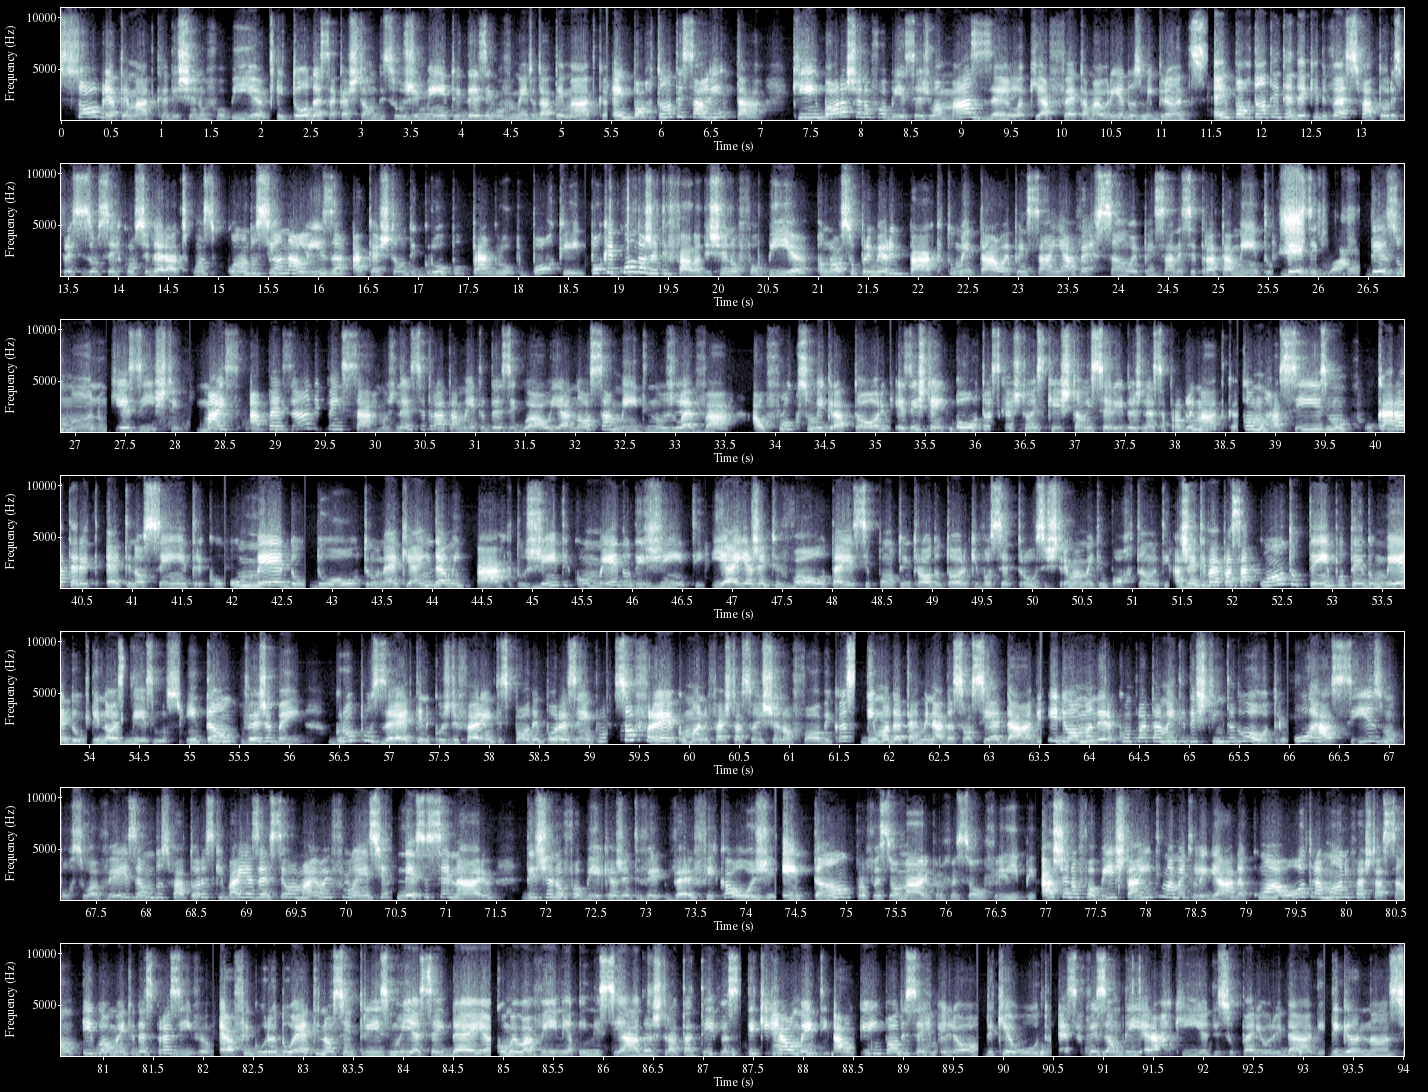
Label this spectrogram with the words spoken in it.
sobre a temática de xenofobia e toda essa questão de surgimento e desenvolvimento da temática, é importante salientar que, embora a xenofobia seja uma mazela que afeta a maioria dos migrantes, é importante entender que diversos fatores precisam ser considerados quando se analisa a questão de grupo para grupo. Por quê? Porque quando a gente fala de xenofobia, o nosso primeiro impacto mental é pensar em aversão, é pensar nesse tratamento desigual, desumano que existe. Mas, apesar de pensarmos nesse tratamento desigual e a nossa mente nos levar ao fluxo migratório, existem outras questões que estão inseridas nessa problemática, como o racismo, o caráter etnocêntrico, o medo do outro, né, que ainda é o impacto, gente com medo de gente. E aí a gente volta a esse ponto introdutório que você trouxe, extremamente importante. A gente vai passar quanto tempo tendo medo de nós mesmos? Então, veja bem, grupos étnicos diferentes podem, por exemplo, sofrer com manifestações xenofóbicas de uma determinada sociedade e de uma maneira completamente distinta do outro. O racismo, por sua vez, é um dos fatores que vai exercer uma maior influência nesse cenário de xenofobia que a gente verifica hoje. Então, professor Mário, professor Felipe, a xenofobia está intimamente ligada com a outra manifestação igualmente desprezível. É a figura do etnocentrismo e essa ideia, como eu havia iniciado as tratativas, de que realmente alguém pode ser melhor do que o outro. Essa visão de hierarquia, de superioridade, de ganância,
